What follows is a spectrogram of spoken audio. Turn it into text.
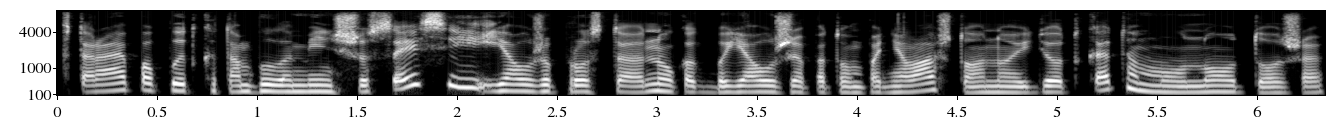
Вторая попытка, там было меньше сессий, я уже просто, ну, как бы я уже потом поняла, что оно идет к этому, но тоже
